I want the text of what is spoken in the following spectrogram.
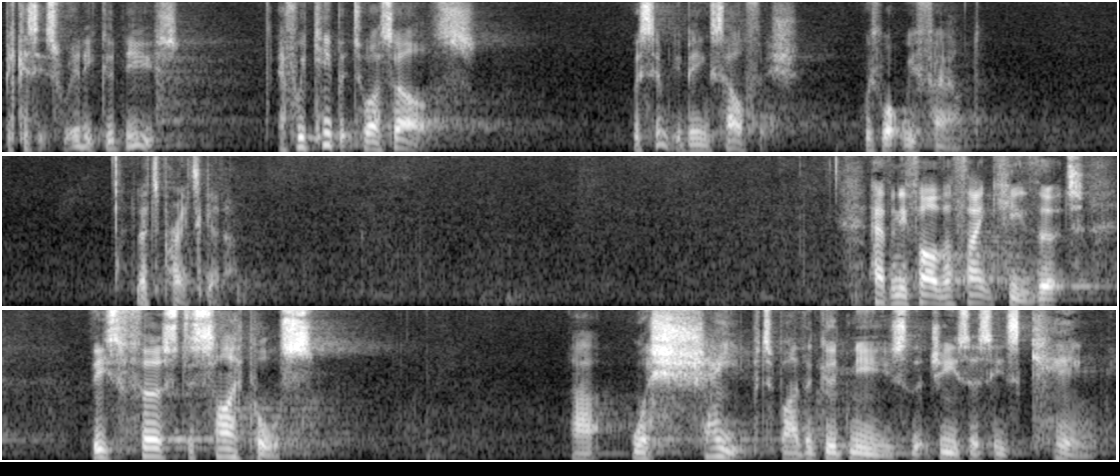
because it's really good news. If we keep it to ourselves, we're simply being selfish with what we've found. Let's pray together. Heavenly Father, thank you that these first disciples uh, were shaped by the good news that Jesus is King.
